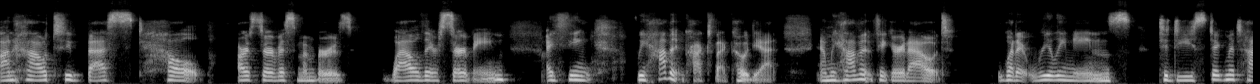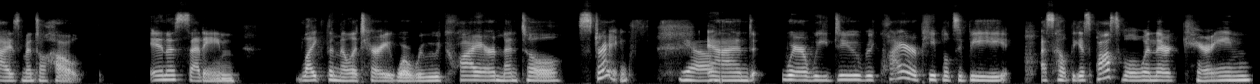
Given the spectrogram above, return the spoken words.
on how to best help our service members while they're serving. I think we haven't cracked that code yet, and we haven't figured out what it really means to destigmatize mental health in a setting like the military where we require mental strength. Yeah. And where we do require people to be as healthy as possible when they're carrying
